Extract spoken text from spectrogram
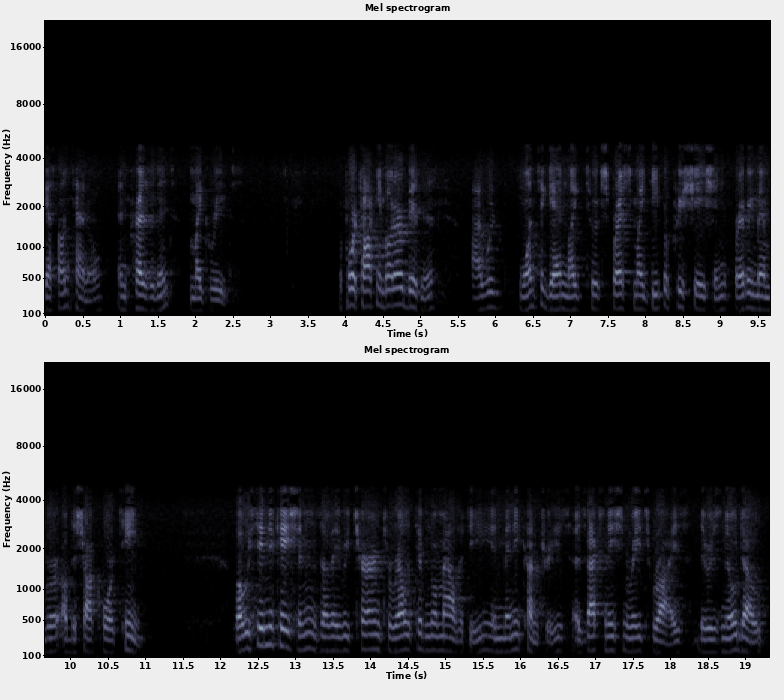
Gaston Tano, and President, Mike Reeves. Before talking about our business, I would once again like to express my deep appreciation for every member of the Shawcor team. While we see indications of a return to relative normality in many countries as vaccination rates rise, there is no doubt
